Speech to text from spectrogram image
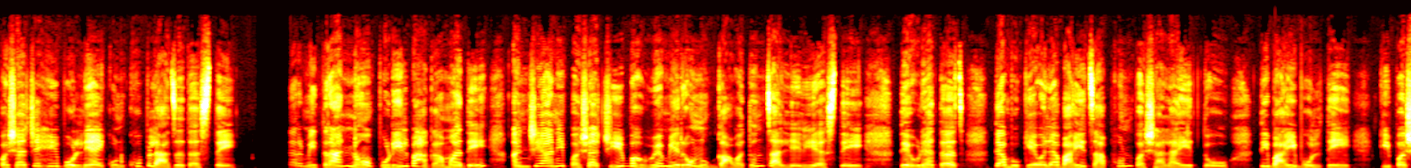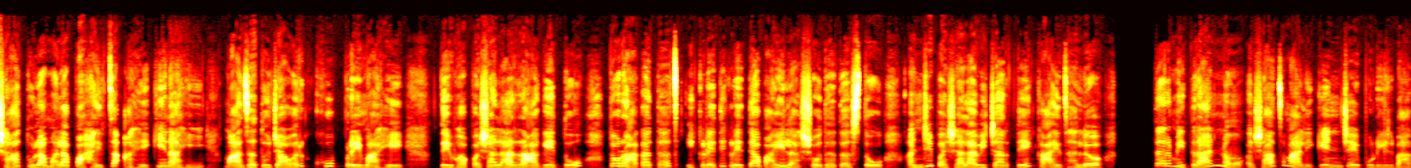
पशाचे हे बोलणे ऐकून खूप लाजत असते. तर मित्रांनो पुढील भागामध्ये अंजी आणि पशाची भव्य मिरवणूक गावातून चाललेली असते. तेवढ्यातच त्या बुकेवाल्या बाईचा फोन पशाला येतो. ती बाई बोलते की पशा तुला मला पाहायचं आहे की नाही? माझं तुझ्यावर खूप प्रेम आहे. तेव्हा पशाला राग येतो. तो रागातच इकडे तिकडे त्या बाईला शोधत असतो. अंजी पशाला विचारते काय झालं? तर मित्रांनो अशाच मालिकेंचे पुढील भाग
